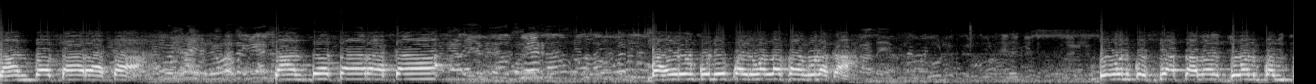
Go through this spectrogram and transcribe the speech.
शांतता राखा शांतता राखा बाहेरून कोणी पैलवानला सांगू नका. दोन कुस्त्या चालू दोन पंच.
